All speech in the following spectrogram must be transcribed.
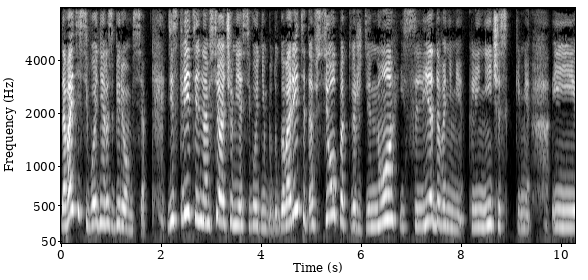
Давайте сегодня разберемся. Действительно, все, о чем я сегодня буду говорить, это все подтверждено исследованиями клиническими и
